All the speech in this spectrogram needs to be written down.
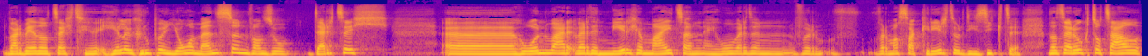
waarbij dat echt hele groepen jonge mensen van zo 30 uh, gewoon werden neergemaaid en, gewoon werden ver, vermassacreerd door die ziekte. Dat daar ook totaal...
